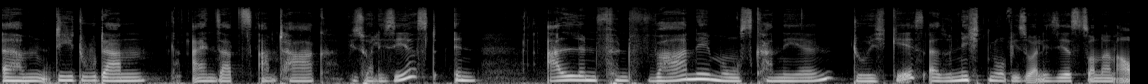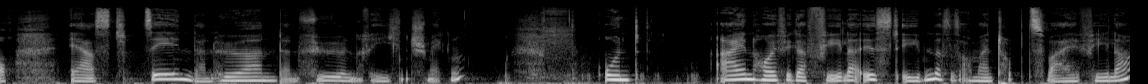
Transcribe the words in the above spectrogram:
ähm, die du dann einen Satz am Tag visualisierst in allen fünf Wahrnehmungskanälen durchgehst, also nicht nur visualisierst, sondern auch erst sehen, dann hören, dann fühlen, riechen, schmecken. Und ein häufiger Fehler ist eben, das ist auch mein Top 2 Fehler,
